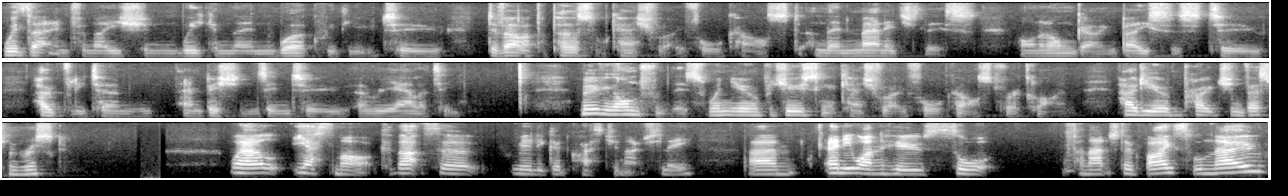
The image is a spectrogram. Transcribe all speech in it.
With that information, we can then work with you to develop a personal cash flow forecast and then manage this on an ongoing basis to hopefully turn ambitions into a reality. Moving on from this, when you're producing a cash flow forecast for a client, how do you approach investment risk? Well, yes, Mark, that's a really good question, actually. Um, anyone who's sought financial advice will know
